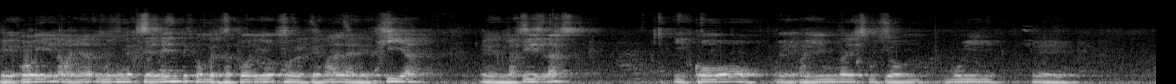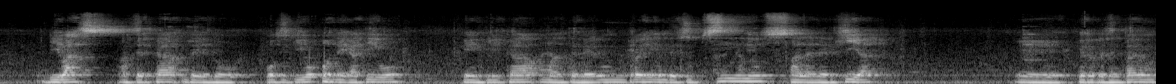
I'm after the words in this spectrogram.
Eh, hoy en la mañana tuvimos un excelente conversatorio sobre el tema de la energía en las islas y cómo eh, hay una discusión muy vivaz acerca de lo positivo o negativo que implica mantener un régimen de subsidios a la energía eh, que representan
